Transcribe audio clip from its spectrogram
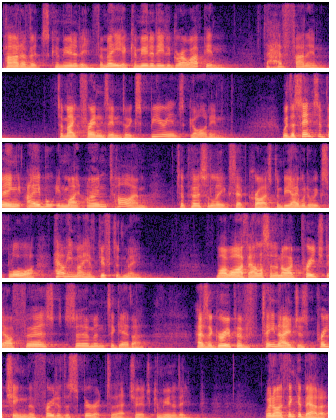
part of its community. For me, a community to grow up in, to have fun in, to make friends in, to experience God in, with a sense of being able in my own time to personally accept Christ and be able to explore how He may have gifted me my wife Alison and I preached our first sermon together as a group of teenagers preaching the fruit of the Spirit to that church community. When I think about it,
